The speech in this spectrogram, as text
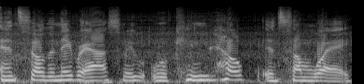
And so the neighbor asked me, Well, can you help in some way?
